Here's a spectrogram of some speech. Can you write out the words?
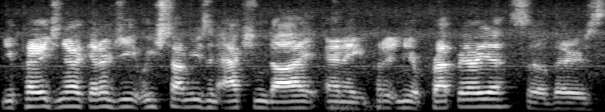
you pay generic energy each time you use an action die, and you put it in your prep area. So there's,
